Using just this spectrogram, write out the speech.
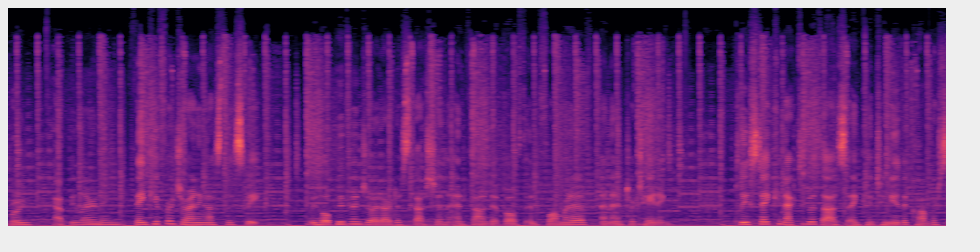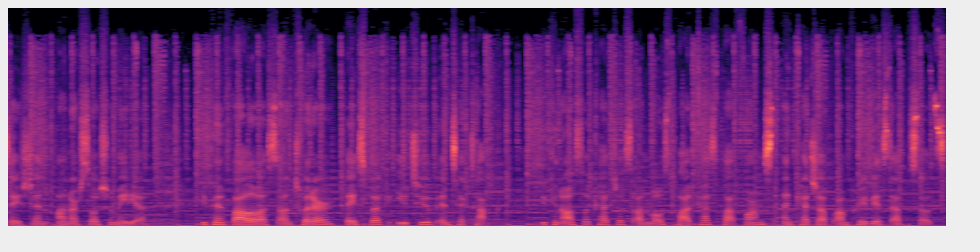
Bye. Happy learning. Thank you for joining us this week. We hope you've enjoyed our discussion and found it both informative and entertaining. Please stay connected with us and continue the conversation on our social media. You can follow us on Twitter, Facebook, YouTube, and TikTok. You can also catch us on most podcast platforms and catch up on previous episodes.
